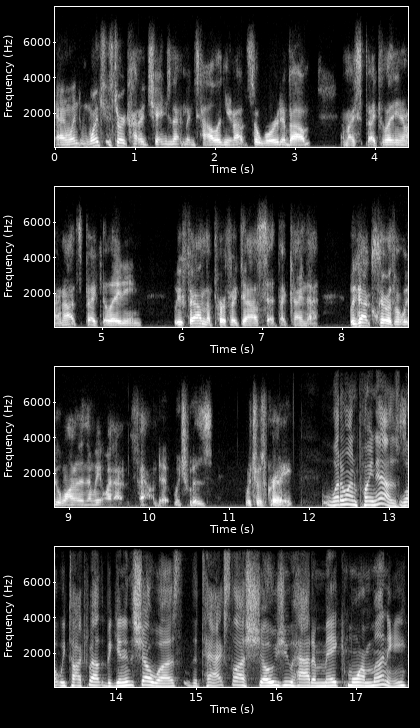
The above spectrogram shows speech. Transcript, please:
And when, once you start kind of changing that mentality, you're not so worried about Am I speculating? Am I not speculating? We found the perfect asset that kind of we got clear with what we wanted, and then we went out and found it, which was which was great. What I want to point out is what we talked about at the beginning of the show was the tax law shows you how to make more money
